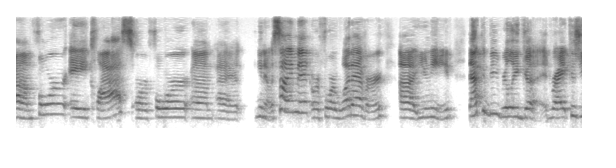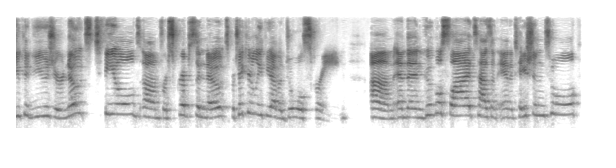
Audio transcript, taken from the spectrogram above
um, for a class or for um, a you know assignment or for whatever uh, you need, that could be really good, right? Because you could use your notes field um, for scripts and notes, particularly if you have a dual screen. Um, and then Google Slides has an annotation tool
